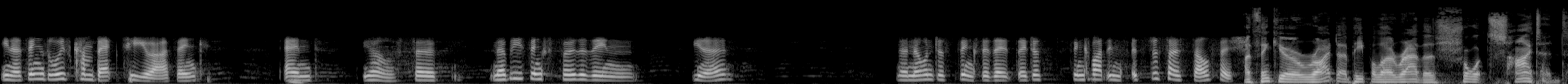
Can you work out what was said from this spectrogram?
You know, things always come back to you, I think, and yeah, so nobody thinks further than you know. No, no one just thinks that they they just think about it. It's just so selfish. I think you're right. Uh, people are rather short sighted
